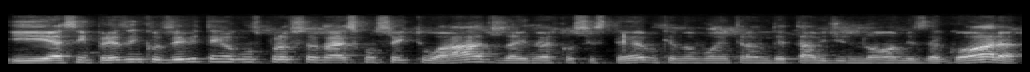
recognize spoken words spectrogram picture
e essa empresa, inclusive, tem alguns profissionais conceituados aí no ecossistema, que eu não vou entrar no detalhe de nomes agora,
